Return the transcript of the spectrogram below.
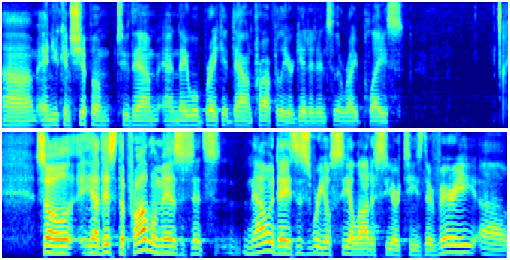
um, and you can ship them to them and they will break it down properly or get it into the right place. So yeah, this the problem is, is it's nowadays this is where you'll see a lot of CRTs. They're very uh,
